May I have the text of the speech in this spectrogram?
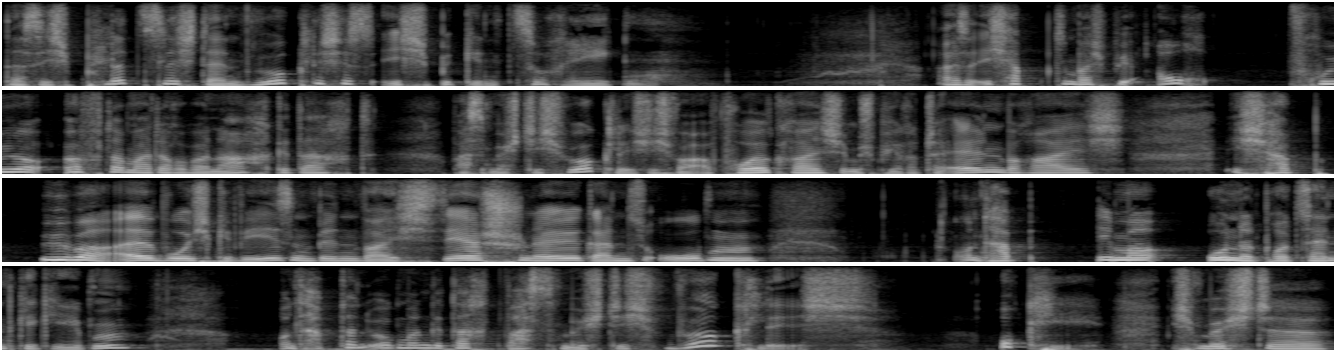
dass sich plötzlich dein wirkliches Ich beginnt zu regen. Also ich habe zum Beispiel auch früher öfter mal darüber nachgedacht, was möchte ich wirklich? Ich war erfolgreich im spirituellen Bereich. Ich habe überall, wo ich gewesen bin, war ich sehr schnell ganz oben und habe immer 100 Prozent gegeben und habe dann irgendwann gedacht, was möchte ich wirklich? Okay, ich möchte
